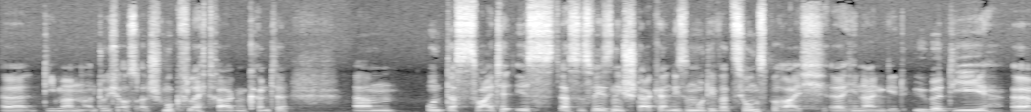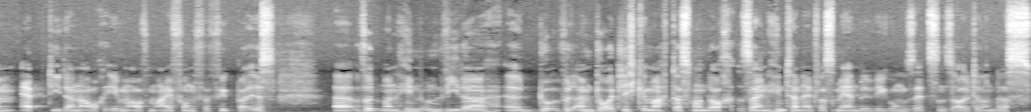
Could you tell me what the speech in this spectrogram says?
äh, die man durchaus als Schmuck vielleicht tragen könnte. Ähm, und das Zweite ist, dass es wesentlich stärker in diesen Motivationsbereich äh, hineingeht. Über die ähm, App, die dann auch eben auf dem iPhone verfügbar ist, äh, wird man hin und wieder, äh, wird einem deutlich gemacht, dass man doch seinen Hintern etwas mehr in Bewegung setzen sollte. Und das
